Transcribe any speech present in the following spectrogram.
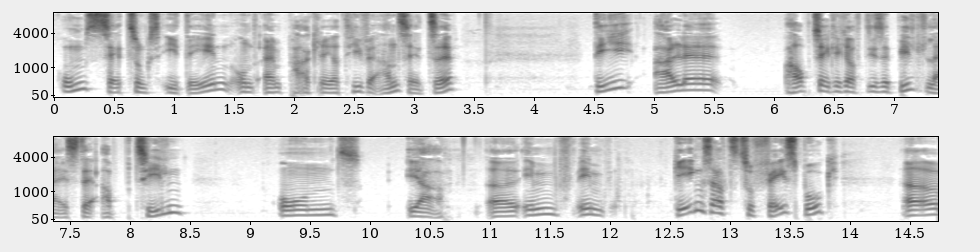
Umsetzungsideen und ein paar kreative Ansätze, die alle hauptsächlich auf diese Bildleiste abzielen. Und ja, äh, im, im Gegensatz zu Facebook äh,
